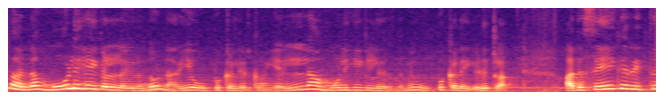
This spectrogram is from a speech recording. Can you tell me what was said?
மாதிரி தான் மூலிகைகளில் இருந்தும் நிறைய உப்புக்கள் இருக்கிறோம் எல்லா மூலிகைகளில் இருந்துமே உப்புக்களை எடுக்கலாம். அதை சேகரித்து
